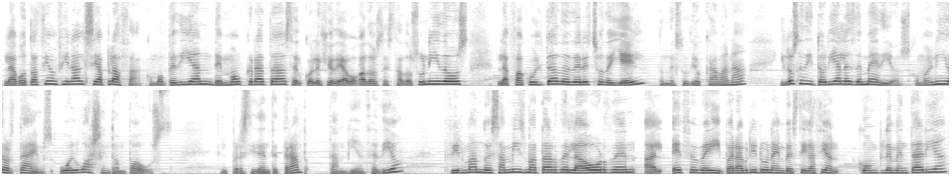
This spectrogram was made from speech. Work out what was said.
La votación final se aplaza, como pedían demócratas, el Colegio de Abogados de Estados Unidos, la Facultad de Derecho de Yale, donde estudió Kavanaugh, y los editoriales de medios, como el New York Times o el Washington Post. El presidente Trump también cedió, firmando esa misma tarde la orden al FBI para abrir una investigación complementaria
